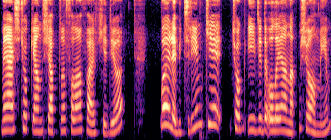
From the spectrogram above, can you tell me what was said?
Meğerse çok yanlış yaptığını falan fark ediyor. Böyle bitireyim ki çok iyice de olayı anlatmış olmayayım.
